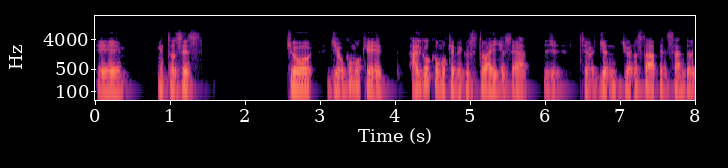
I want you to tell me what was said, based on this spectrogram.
Eh, entonces yo, yo como que, algo como que me gustó ahí, o sea, yo, yo, yo no estaba pensando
